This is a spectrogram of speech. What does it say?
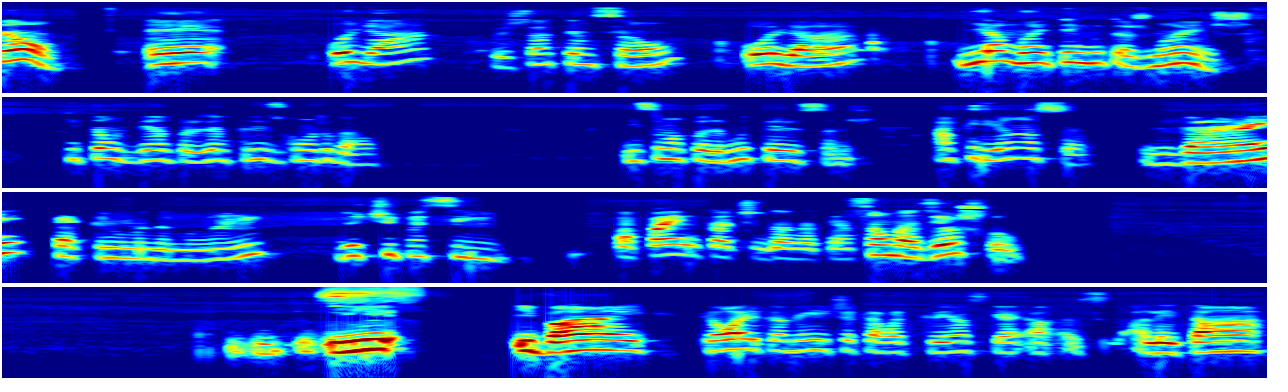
Então, é olhar, prestar atenção, olhar. E a mãe, tem muitas mães que estão vivendo, por exemplo, crise conjugal. Isso é uma coisa muito interessante. A criança vai para a cama da mãe, do tipo assim: papai não está te dando atenção, mas eu estou. E, e vai, teoricamente, aquela criança quer aleitar,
